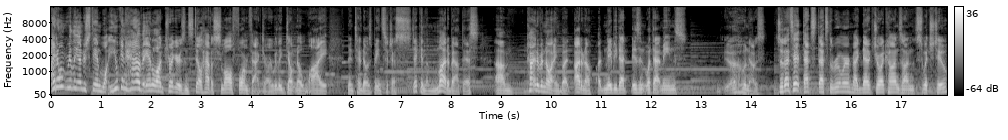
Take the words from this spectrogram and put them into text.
I don't really understand why. You can have analog triggers and still have a small form factor. I really don't know why Nintendo is being such a stick in the mud about this. Um, kind of annoying, but I don't know. Uh, maybe that isn't what that means. Uh, who knows? So that's it. That's that's the rumor. Magnetic Joy-Cons on Switch 2.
